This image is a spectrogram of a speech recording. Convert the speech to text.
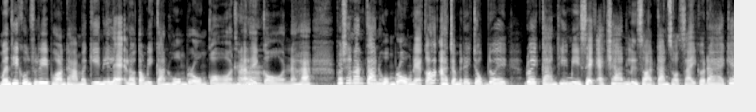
หมือนที่คุณสุรีพรถามเมื่อกี้นี่แหละ เราต้องมีการโหมโรงก่อนค่ะอะไรก่อนนะคะ เพราะฉะนั้นการโหมโรงเนี่ยก็อาจจะไม่ได้จบด้วยด้วยการที่มี sex action หรือการสอดใส่ก็ได้ แค่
